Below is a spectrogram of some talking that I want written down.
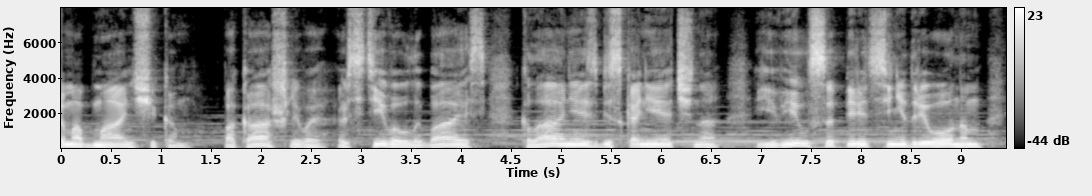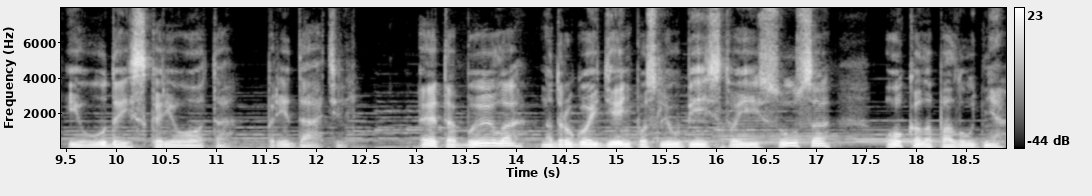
Старым обманщиком, покашливая, льстиво улыбаясь, Кланяясь бесконечно, Явился перед Синедрионом Иуда Искариота, предатель. Это было на другой день после убийства Иисуса около полудня.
